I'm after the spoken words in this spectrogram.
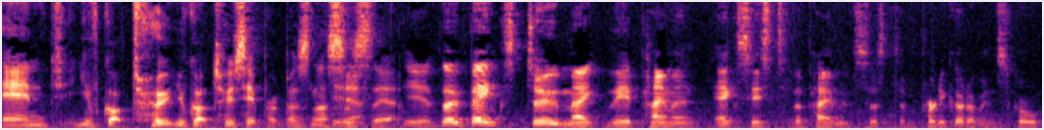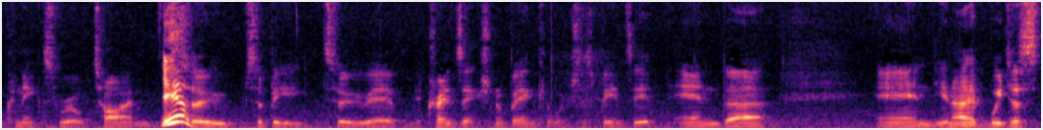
and you've got two you've got two separate businesses yeah. there. Yeah, though banks do make their payment access to the payment system pretty good. I mean, Squirrel connects real time yeah. to to be to a transactional banker, which is BNZ, and. Uh, and you know we just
